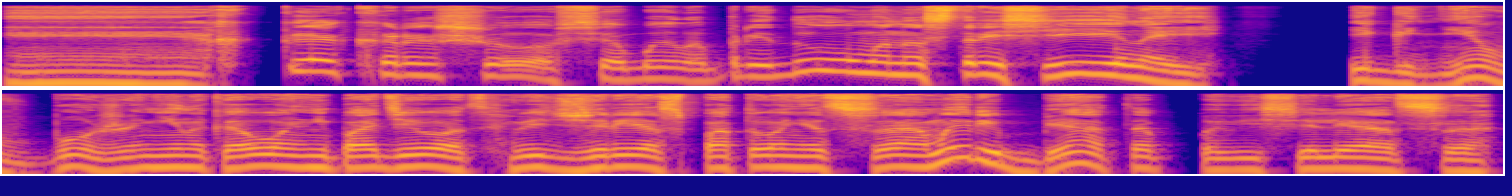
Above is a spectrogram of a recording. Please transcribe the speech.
Эх, как хорошо все было придумано с трясиной! И гнев Божий ни на кого не падет, ведь жрец потонет сам, и ребята повеселятся.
